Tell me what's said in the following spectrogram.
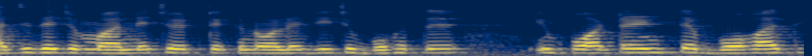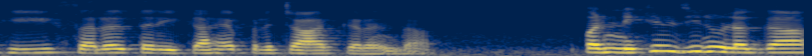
ਅੱਜ ਦੇ ਜ਼ਮਾਨੇ 'ਚ ਟੈਕਨੋਲੋਜੀ 'ਚ ਬਹੁਤ ਇੰਪੋਰਟੈਂਟ ਅਤੇ ਬਹੁਤ ਹੀ ਸਰਲ ਤਰੀਕਾ ਹੈ ਪ੍ਰਚਾਰ ਕਰਨ ਦਾ। ਪਰ ਨਿਖਿਲ ਜੀ ਨੂੰ ਲੱਗਾ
